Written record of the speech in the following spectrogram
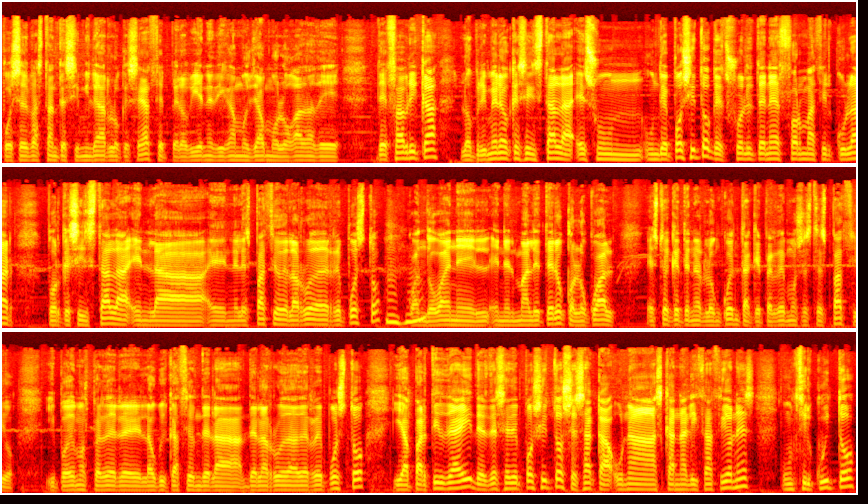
pues es bastante similar lo que se hace, pero viene digamos ya homologada de, de fábrica. Lo primero que se instala es un, un depósito que suele tener forma circular porque se instala en la en el espacio de la rueda de repuesto cuando va en el en el maletero, con lo cual esto hay que tenerlo en cuenta que perdemos este espacio y podemos perder eh, la ubicación de la de la rueda de repuesto y a partir de ahí desde ese depósito se saca unas canalizaciones, un circuito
